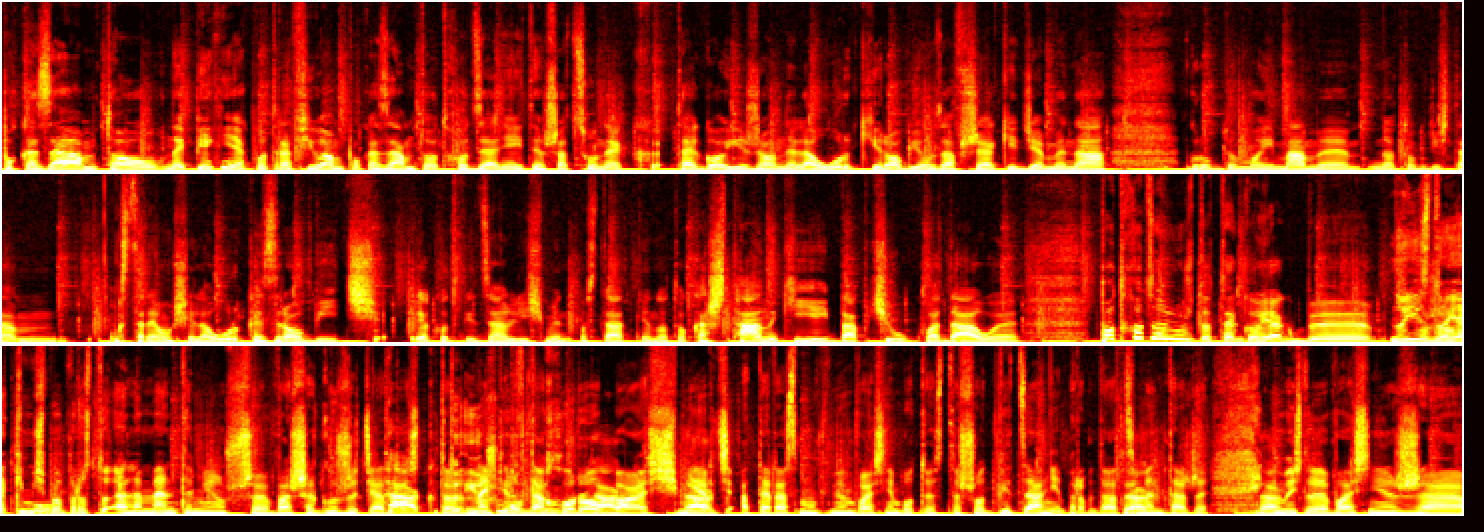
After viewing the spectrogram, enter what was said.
pokazałam to najpiękniej jak potrafiłam, pokazałam to odchodzenie i ten szacunek tego i że one laurki robią zawsze jak jedziemy na grób do mojej mamy, no to gdzieś tam starają się laurkę zrobić. Jak odwiedzaliśmy ostatnio, no to kasztanki jej babci układały. Podchodzą już do tego jakby No jest to jakimś po prostu elementem już waszego życia. Tak, to, to jest, to najpierw ta mówimy- choroba, tak, śmierć, a teraz mówimy właśnie, bo to jest też odwiedzanie, prawda, Tak, cmentarzy. tak. I myślę właśnie, że,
